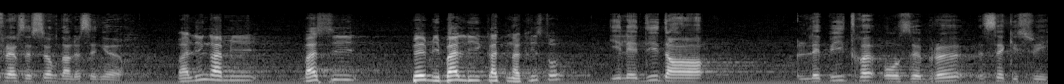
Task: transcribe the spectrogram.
Frères et sœurs dans le Seigneur, il est dit dans l'épître aux Hébreux ce qui suit.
